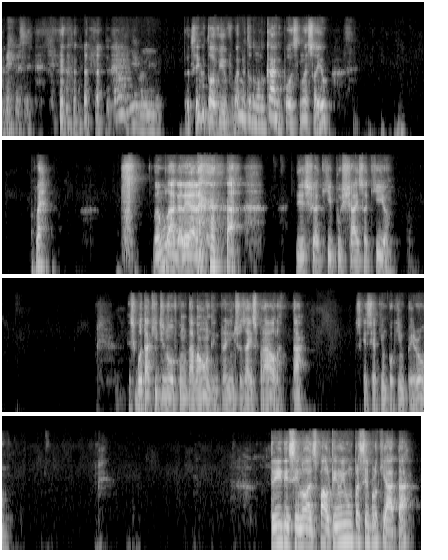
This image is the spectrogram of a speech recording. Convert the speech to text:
Você tá ao vivo aí. Eu sei que eu tô ao vivo. Ué, mas todo mundo caga, pô. Não é só eu. Ué? Vamos lá, galera. Deixa eu aqui puxar isso aqui, ó. Deixa eu botar aqui de novo como estava ontem, para a gente usar isso para aula, tá? Esqueci aqui um pouquinho o payroll. Trader sem lojas. Paulo, tem um para ser bloqueado, tá?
